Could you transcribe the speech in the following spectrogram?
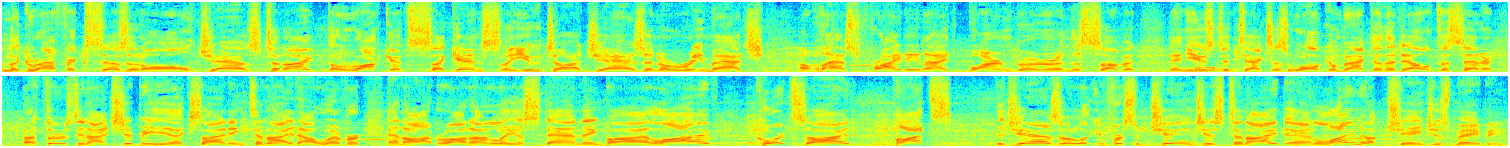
And the graphic says it all. Jazz tonight, the Rockets against the Utah Jazz in a rematch of last Friday night's barn burner in the Summit in Houston. Texas. Welcome back to the Delta Center. Uh, Thursday night should be exciting tonight, however. And Hot Rod Hundley is standing by live, courtside. Hots, the Jazz are looking for some changes tonight and lineup changes maybe.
